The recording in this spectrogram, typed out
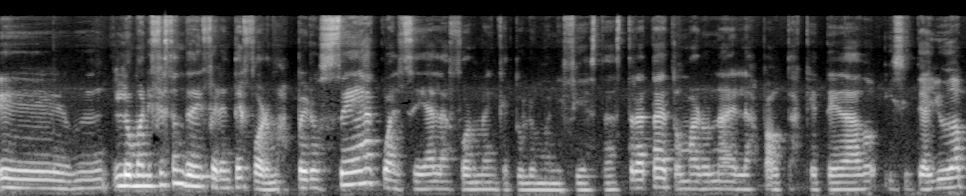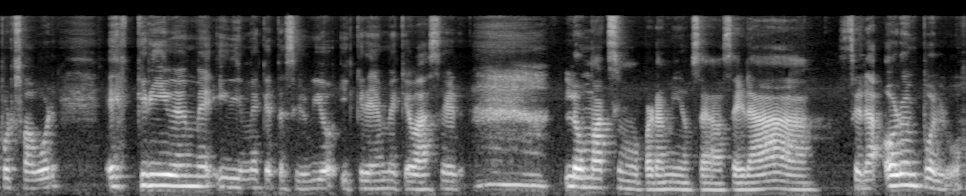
Eh, lo manifiestan de diferentes formas, pero sea cual sea la forma en que tú lo manifiestas, trata de tomar una de las pautas que te he dado y si te ayuda, por favor, escríbeme y dime que te sirvió y créeme que va a ser lo máximo para mí, o sea, será, será oro en polvo.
